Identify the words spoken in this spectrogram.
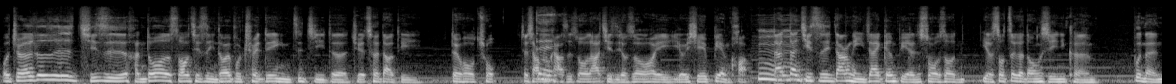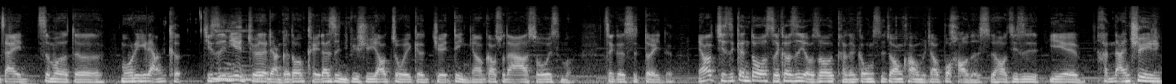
我觉得就是其实很多的时候，其实你都会不确定自己的决策到底对或错。就像卢卡斯说，他其实有时候会有一些变化，但但其实当你在跟别人说的时候，有时候这个东西你可能。不能再这么的模棱两可。其实你也觉得两个都可以，但是你必须要做一个决定，然后告诉大家说为什么这个是对的。然后其实更多的时刻是有时候可能公司状况比较不好的时候，其实也很难去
